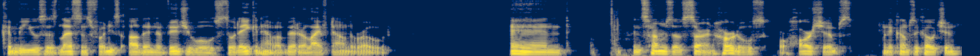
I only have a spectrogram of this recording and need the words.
can be used as lessons for these other individuals so they can have a better life down the road. And in terms of certain hurdles or hardships when it comes to coaching,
